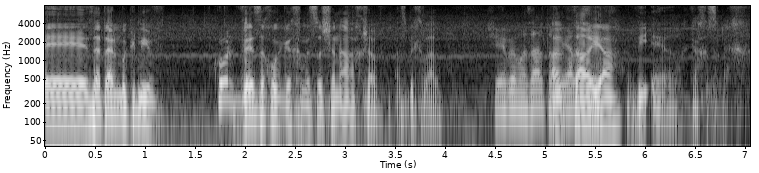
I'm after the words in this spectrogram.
אה, זה עדיין מגניב. קול. וזה חוגג 15 שנה עכשיו, אז בכלל. שיהיה במזל טוב, יאללה. אלטריה ויאר, ככה זה הולך.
